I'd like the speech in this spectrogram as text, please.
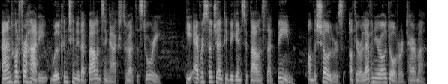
And while Farhadi will continue that balancing act throughout the story, he ever so gently begins to balance that beam on the shoulders of their 11 year old daughter Termeh.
